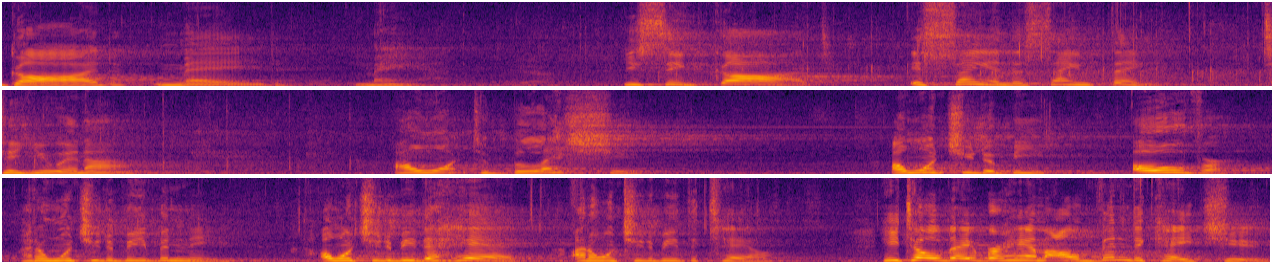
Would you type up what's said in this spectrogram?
God made man. You see, God is saying the same thing to you and I. I want to bless you. I want you to be over. I don't want you to be beneath. I want you to be the head. I don't want you to be the tail. He told Abraham, I'll vindicate you.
